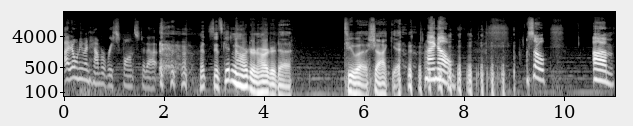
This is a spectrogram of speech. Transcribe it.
I don't even have a response to that. It's it's getting harder and harder to to uh, shock you. I know. so, um,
